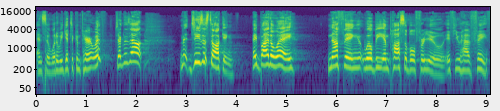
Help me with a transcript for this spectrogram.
And so, what do we get to compare it with? Check this out Jesus talking. Hey, by the way, nothing will be impossible for you if you have faith.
